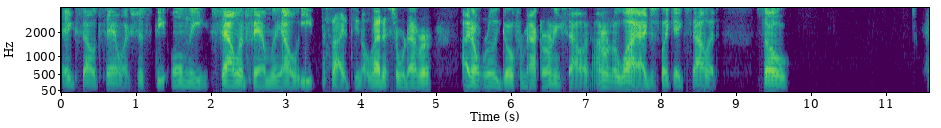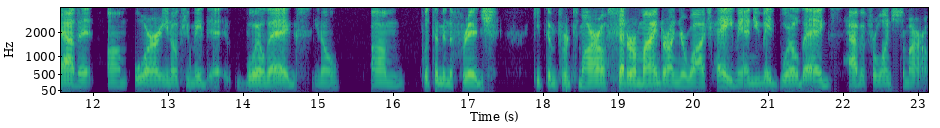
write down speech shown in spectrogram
egg salad sandwich, just the only salad family I'll eat besides, you know, lettuce or whatever. I don't really go for macaroni salad. I don't know why. I just like egg salad. So have it. Um, or, you know, if you made boiled eggs, you know, um, put them in the fridge, keep them for tomorrow. Set a reminder on your watch. Hey, man, you made boiled eggs. Have it for lunch tomorrow.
